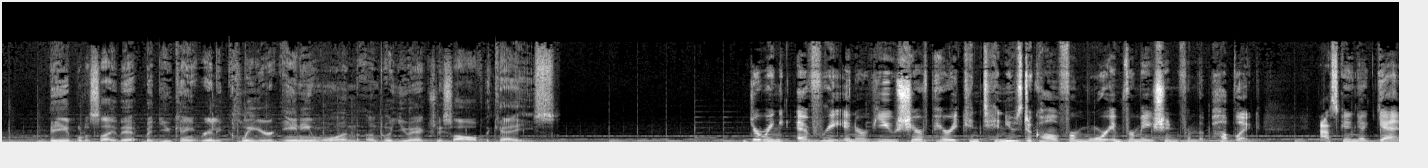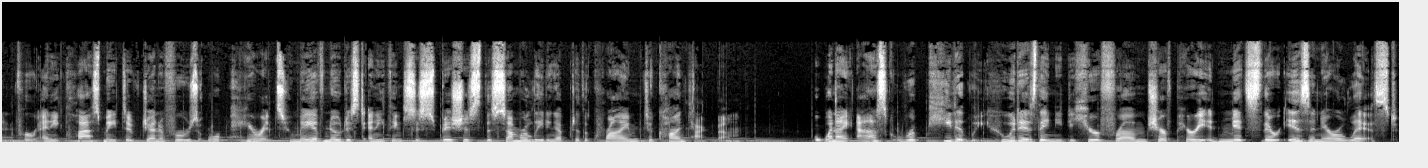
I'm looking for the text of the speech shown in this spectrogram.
be able to say that, but you can't really clear anyone until you actually solve the case. During every interview, Sheriff Perry continues to call for more information from the public, asking again for any classmates of Jennifer's or parents who may have noticed anything suspicious the summer leading up to the crime to contact them. But when I ask repeatedly who it is they need to hear from, Sheriff Perry admits there is a narrow list.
